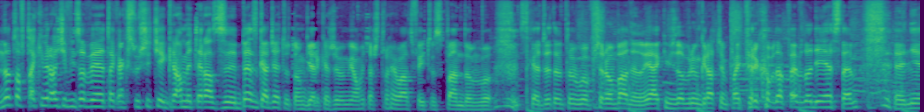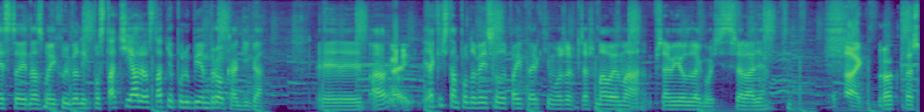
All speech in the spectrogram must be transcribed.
No to w takim razie widzowie, tak jak słyszycie, gramy teraz y, bez gadżetu tą gierkę, żebym miał chociaż trochę łatwiej tu z pandą, bo z gadżetem to było przerąbane. No ja jakimś dobrym graczem Piperką na pewno nie jestem. E, Nie jest to jedna z moich ulubionych postaci, ale ostatnio polubiłem Broka Giga. Yy, a Okej. jakieś tam podobieństwo do Piperki może chociaż małe ma, przynajmniej odległość strzelania. No tak, Brock też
